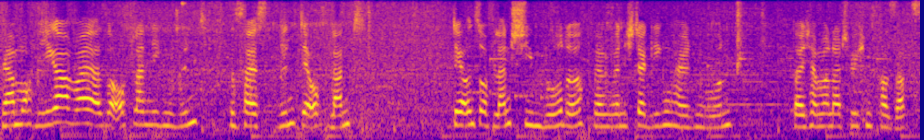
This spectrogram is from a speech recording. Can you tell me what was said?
Wir haben auch Jägerwall, also auflandigen Wind. Das heißt Wind, der auf Land, der uns auf Land schieben würde, wenn wir nicht dagegen halten würden. Dadurch haben wir natürlich einen Versatz.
